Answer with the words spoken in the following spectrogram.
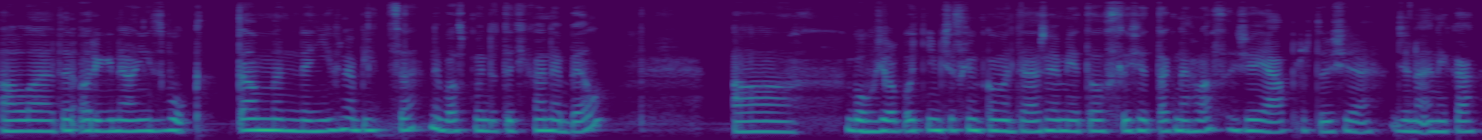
ale ten originální zvuk tam není v nabídce, nebo aspoň do teďka nebyl. A bohužel pod tím českým komentářem je to slyšet tak nahlas, že já, protože Jana Enika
